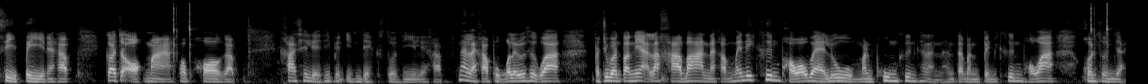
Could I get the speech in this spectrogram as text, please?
14 ปีนะครับก็จะออกมาพอๆกับค่าเฉลี่ยที่เป็นอินเด็กซ์ตัวนี้เลยครับนั่นแหละครับผมก็เลยรู้สึกว่าปัจจุบันตอนนี้ราคาบ้านนะครับไม่ได้ขึ้นเพราะว่า value มันพุ่งขึ้นขนาดนั้น แต่มันเป็นขึ้นเพราะว่าคนส่วนใหญ่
